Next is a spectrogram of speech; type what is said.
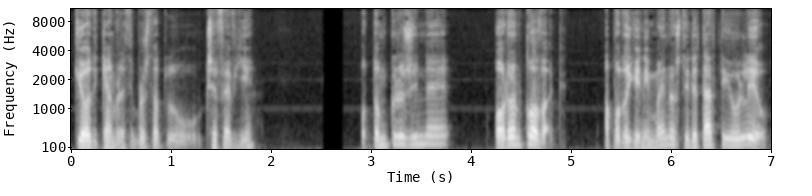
και ό,τι και αν βρεθεί μπροστά του ξεφεύγει. Ο Tom Cruise είναι ο Ρον Κόβακ, από το γεννημένο στην 4η Ιουλίου,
